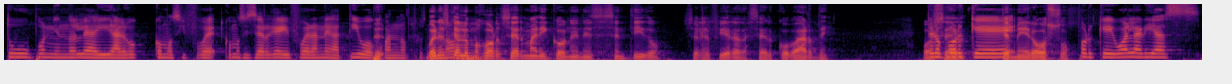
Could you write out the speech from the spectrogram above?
tú poniéndole ahí algo como si fue, como si ser gay fuera negativo, Pero- cuando pues Bueno, no. es que a lo mejor ser maricón en ese sentido se refiere a ser cobarde. O Pero ser porque- temeroso. Porque igual harías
